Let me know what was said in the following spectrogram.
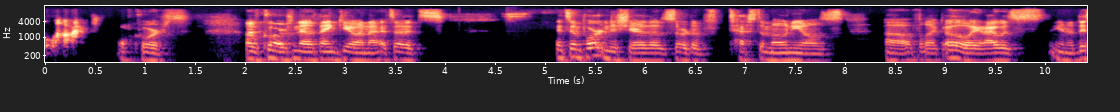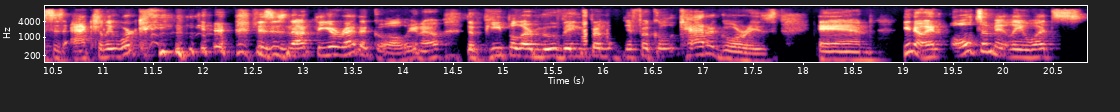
a lot. Of course, of course. No, thank you, and it's it's it's important to share those sort of testimonials of like, oh, wait, I was, you know, this is actually working. this is not theoretical. You know, the people are moving from difficult categories, and you know, and ultimately, what's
